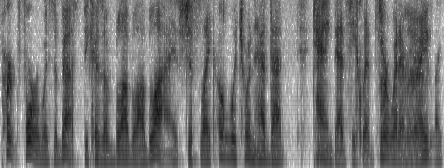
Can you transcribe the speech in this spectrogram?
part four was the best because of blah blah blah. It's just like, oh, which one had that tanning bed sequence or whatever, yeah. right? Like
